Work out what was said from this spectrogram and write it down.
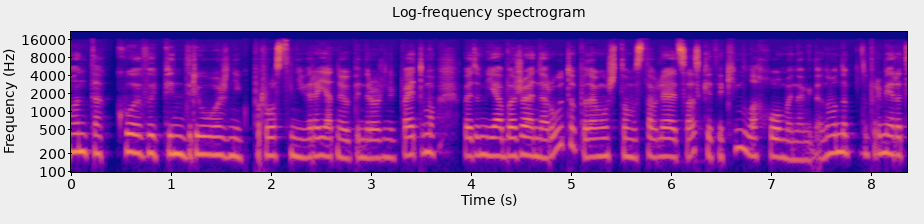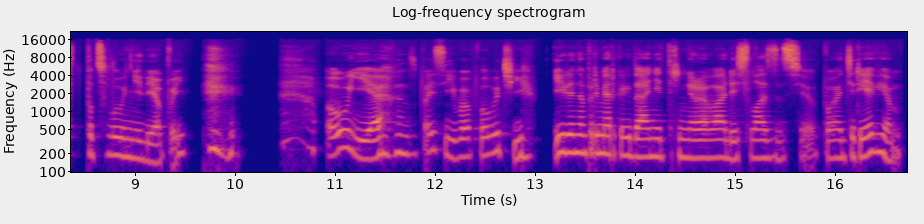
Он такой выпендрежник, просто невероятный выпендрежник. Поэтому, поэтому я обожаю Наруто, потому что он выставляет Саски таким лохом иногда. Ну, например, этот поцелуй нелепый. Оу, oh yeah, спасибо, получи. Или, например, когда они тренировались лазить по деревьям,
